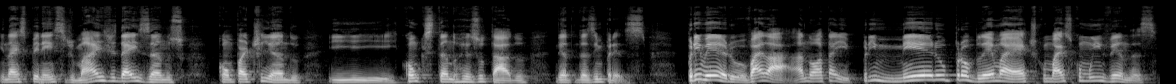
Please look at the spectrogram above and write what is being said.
e na experiência de mais de 10 anos compartilhando e conquistando resultado dentro das empresas. Primeiro, vai lá, anota aí. Primeiro problema ético mais comum em vendas:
